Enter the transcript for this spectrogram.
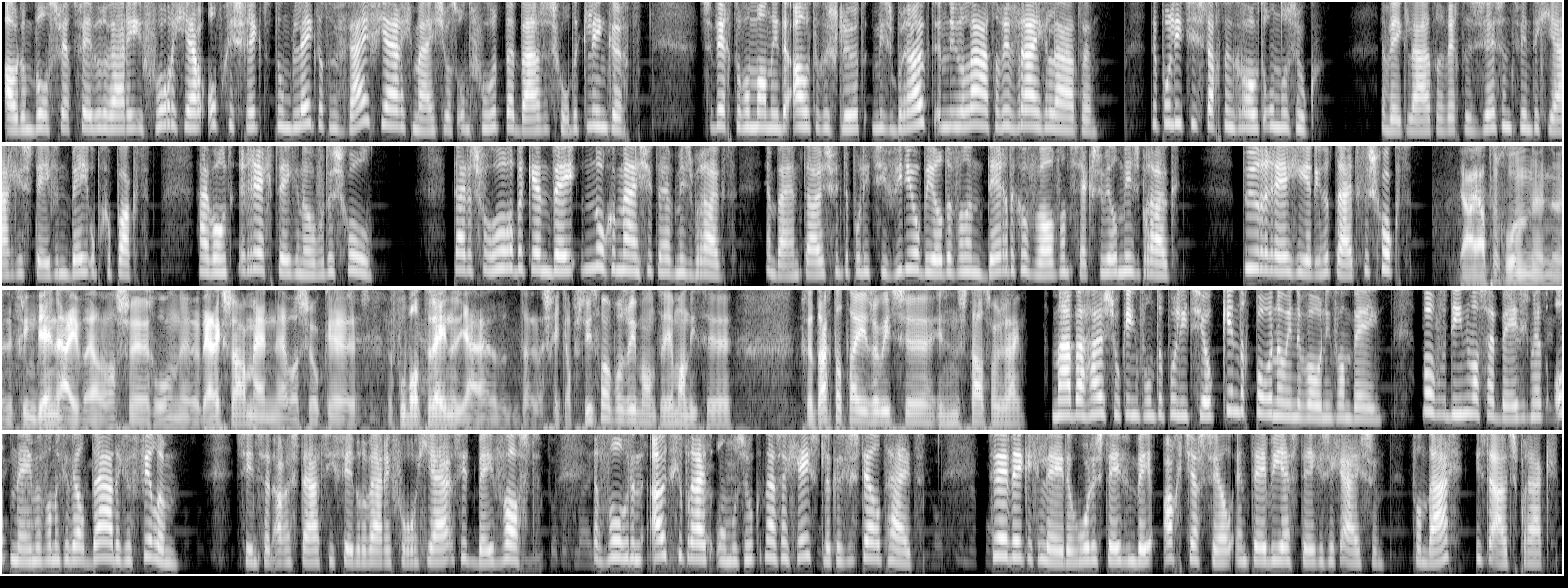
Oudenbos werd februari vorig jaar opgeschrikt toen bleek dat een vijfjarig meisje was ontvoerd bij basisschool De Klinkert. Ze werd door een man in de auto gesleurd, misbruikt en een uur later weer vrijgelaten. De politie start een groot onderzoek. Een week later werd de 26-jarige Steven B. opgepakt. Hij woont recht tegenover de school. Tijdens verhoren bekent B. nog een meisje te hebben misbruikt. En bij hem thuis vindt de politie videobeelden van een derde geval van seksueel misbruik. Buren reageerden in de tijd geschokt. Ja, hij had gewoon een, een vriendin. Hij was uh, gewoon uh, werkzaam en hij was ook uh, een voetbaltrainer. Ja, daar schrik ik absoluut van voor zo iemand. Helemaal niet gedacht dat hij zoiets in staat zou zijn. Maar bij huiszoeking vond de politie ook kinderporno in de woning van B. Bovendien was hij bezig met het opnemen van een gewelddadige film. Sinds zijn arrestatie februari vorig jaar zit B vast. Er volgde een uitgebreid onderzoek naar zijn geestelijke gesteldheid. Twee weken geleden hoorde Steven B. acht jaar cel en TBS tegen zich eisen. Vandaag is de uitspraak.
